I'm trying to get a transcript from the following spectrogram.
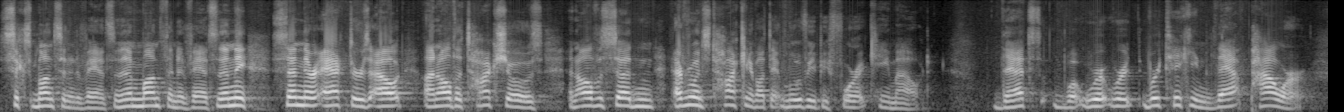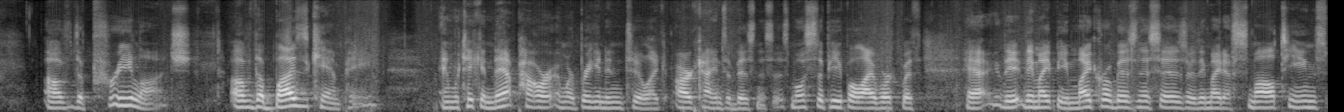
six months in advance, and then a month in advance, and then they send their actors out on all the talk shows, and all of a sudden, everyone's talking about that movie before it came out. That's what we're, we're, we're taking that power of the pre launch, of the buzz campaign, and we're taking that power and we're bringing it into like our kinds of businesses. Most of the people I work with, eh, they, they might be micro businesses or they might have small teams.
